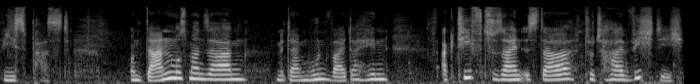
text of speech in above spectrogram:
wie es passt. Und dann muss man sagen, mit deinem Hund weiterhin aktiv zu sein, ist da total wichtig.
